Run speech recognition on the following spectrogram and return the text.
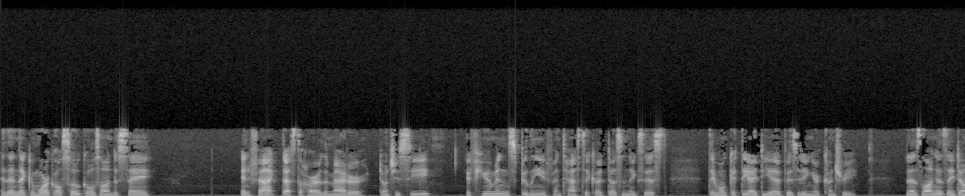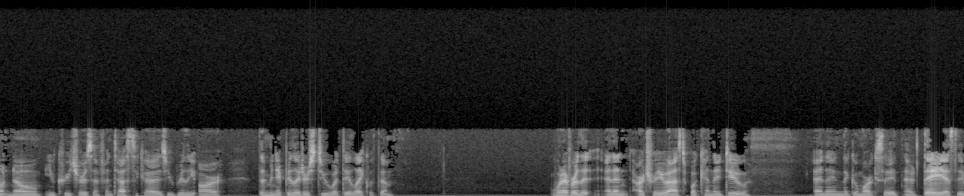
And then the Gmork also goes on to say, in fact, that's the heart of the matter, don't you see? If humans believe Fantastica doesn't exist, they won't get the idea of visiting your country. And as long as they don't know you creatures and Fantastica as you really are, the manipulators do what they like with them. Whatever that, and then Atreyu asked, "What can they do?" And then the Gmork said, uh, "They, as the,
